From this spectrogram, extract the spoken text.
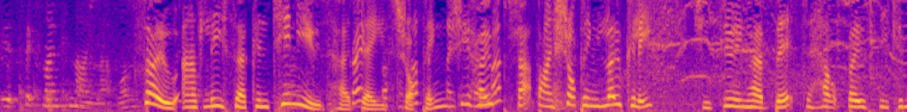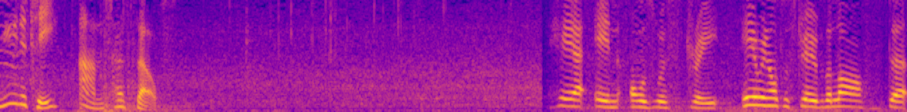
It's six ninety nine. that one. So, as Lisa continues her Great, day's shopping, she hopes much. that by shopping locally, She's doing her bit to help both the community and herself. Here in Oswestry, here in Oswestry over the last uh,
